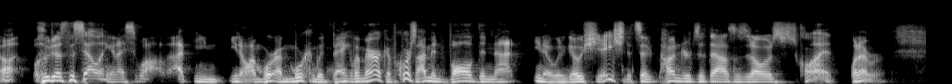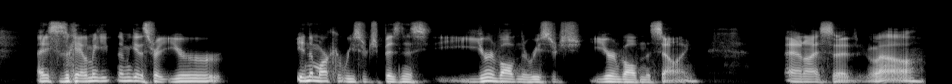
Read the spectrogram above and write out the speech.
Uh, who does the selling? And I said, well, I mean, you know, I'm I'm working with Bank of America. Of course, I'm involved in that you know negotiation. It's a hundreds of thousands of dollars client, whatever. And he says, okay, let me let me get this straight. You're in the market research business. You're involved in the research. You're involved in the selling. And I said, well,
